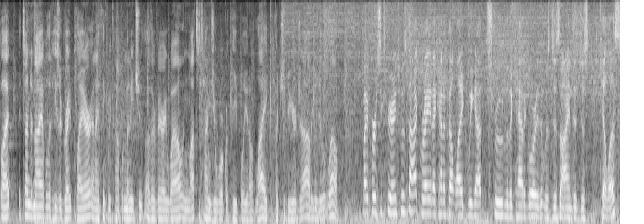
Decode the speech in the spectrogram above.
but it's undeniable that he's a great player, and I think we complement each other very well. And lots of times you work with people you don't like, but you do your job and you do it well. My first experience was not great. I kind of felt like we got screwed with a category that was designed to just kill us.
